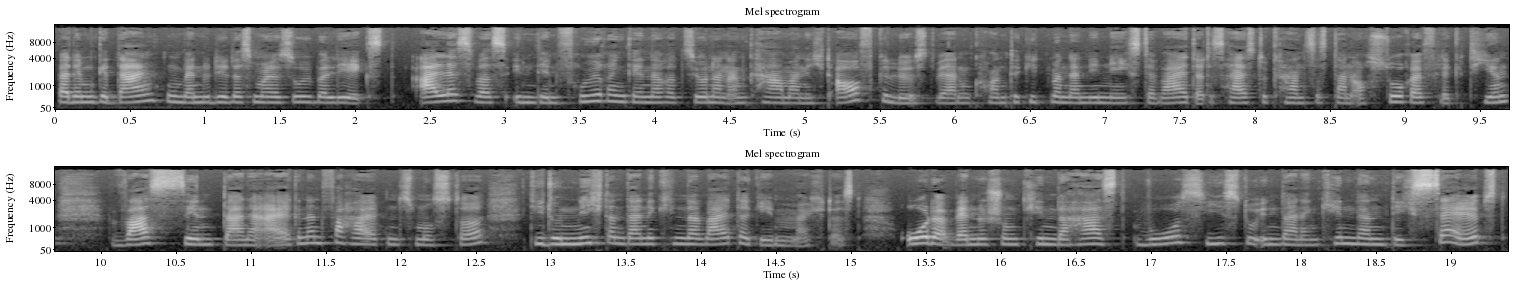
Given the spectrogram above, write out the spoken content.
bei dem Gedanken, wenn du dir das mal so überlegst, alles, was in den früheren Generationen an Karma nicht aufgelöst werden konnte, gibt man dann die nächste weiter. Das heißt, du kannst es dann auch so reflektieren, was sind deine eigenen Verhaltensmuster, die du nicht an deine Kinder weitergeben möchtest. Oder wenn du schon Kinder hast, wo siehst du in deinen Kindern dich selbst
